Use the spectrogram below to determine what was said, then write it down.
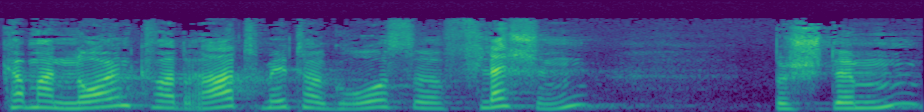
kann man neun Quadratmeter große Flächen bestimmen.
